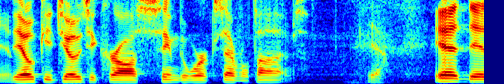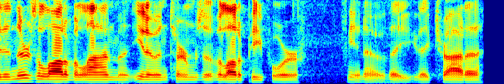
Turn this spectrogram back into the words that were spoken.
Yeah. the Okie Josie cross seemed to work several times. Yeah. Yeah, it did, and there's a lot of alignment. You know, in terms of a lot of people are, you know, they they try to,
